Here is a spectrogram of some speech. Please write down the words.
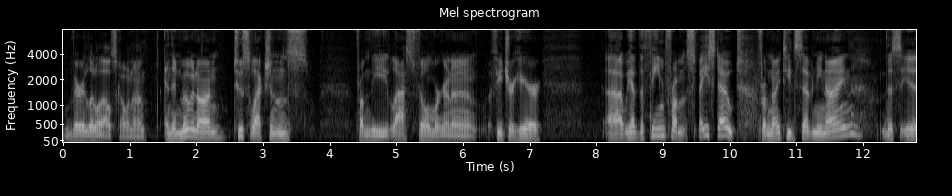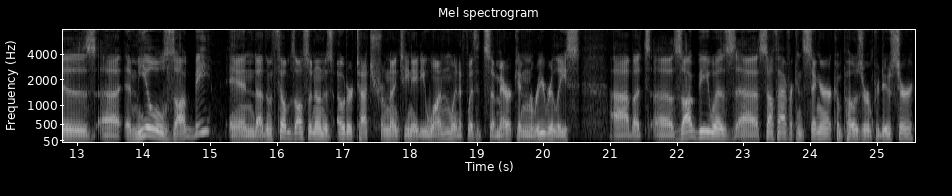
very little else going on. And then moving on, two selections from the last film we're going to feature here. Uh, we have the theme from Spaced Out from 1979. This is uh, Emil Zogby, and uh, the film is also known as Outer Touch from 1981, when, with its American re release. Uh, but uh, Zoghby was a South African singer, composer, and producer.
